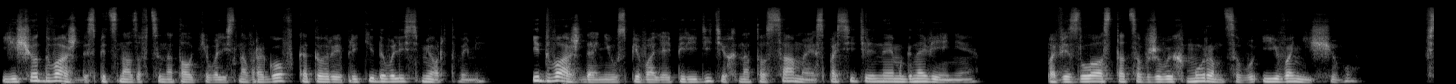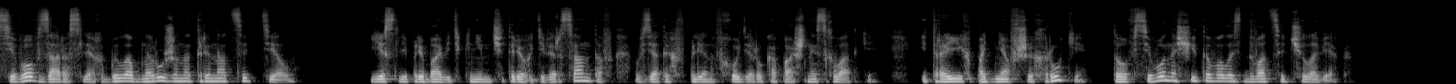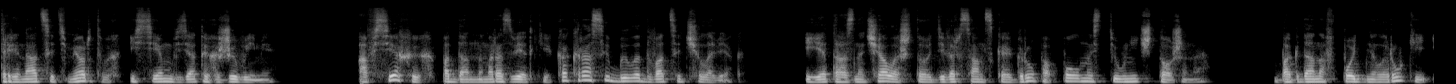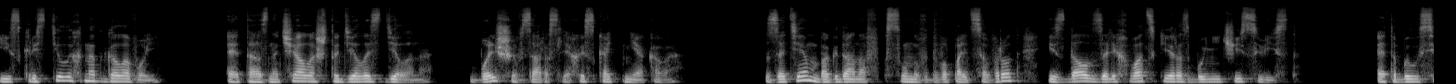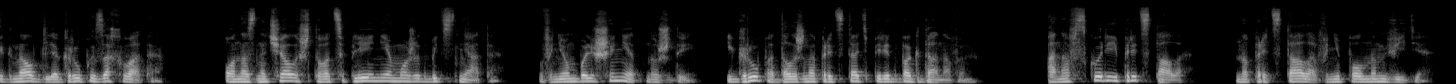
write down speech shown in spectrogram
Еще дважды спецназовцы наталкивались на врагов, которые прикидывались мертвыми. И дважды они успевали опередить их на то самое спасительное мгновение. Повезло остаться в живых Муромцеву и Иванищеву. Всего в зарослях было обнаружено 13 тел – если прибавить к ним четырех диверсантов, взятых в плен в ходе рукопашной схватки, и троих поднявших руки, то всего насчитывалось 20 человек. 13 мертвых и 7 взятых живыми. А всех их, по данным разведки, как раз и было 20 человек. И это означало, что диверсантская группа полностью уничтожена. Богданов поднял руки и скрестил их над головой. Это означало, что дело сделано больше в зарослях искать некого. Затем Богданов, сунув два пальца в рот, издал залихватский разбойничий свист. Это был сигнал для группы захвата. Он означал, что оцепление может быть снято, в нем больше нет нужды, и группа должна предстать перед Богдановым. Она вскоре и предстала, но предстала в неполном виде.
